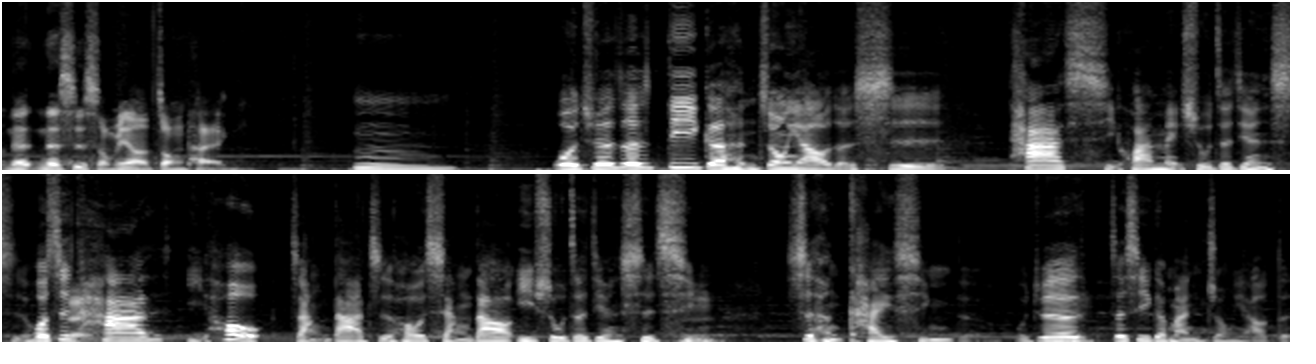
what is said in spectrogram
那那是什么样的状态？嗯，我觉得第一个很重要的是，他喜欢美术这件事，或是他以后长大之后想到艺术这件事情是很开心的。我觉得这是一个蛮重要的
